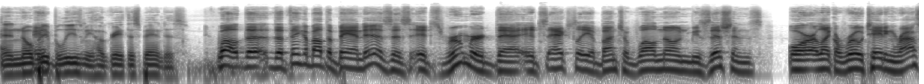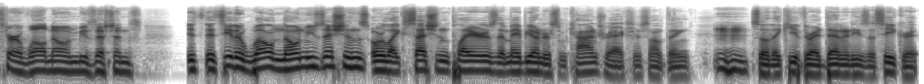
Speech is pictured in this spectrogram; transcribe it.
and nobody And- believes me how great this band is Well, the the thing about the band is, is it's rumored that it's actually a bunch of well known musicians or like a rotating roster of well known musicians. it's it's either well-known musicians or like session players that may be under some contracts or something Mm-hmm. so they keep their identities a secret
